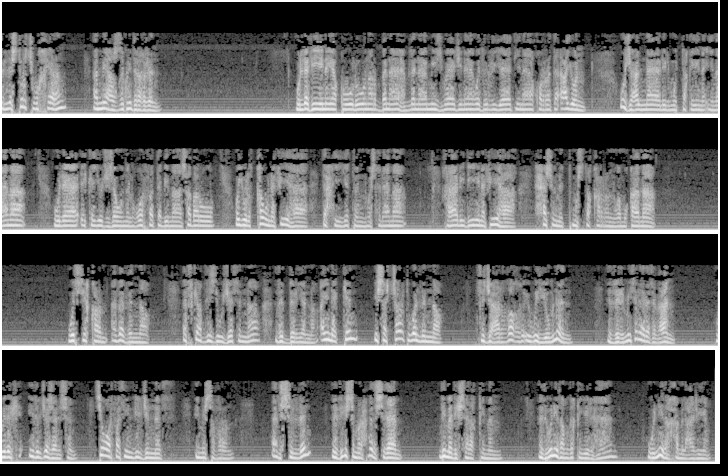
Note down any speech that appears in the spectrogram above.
فلسترت وخيرا أمي عزكني درغلا. والذين يقولون ربنا هب لنا من زواجنا وذرياتنا قرة أعين. وجعلنا للمتقين إماما. أولئك يجزون الغرفة بما صبروا ويلقون فيها تحية وسلاما. خالدين فيها حسنت مستقرا ومقاما. والثقرن أذذنا أفكار ذي زوجاتنا ذي الدريانا أين كان إساتشارت ولنا تجعل ضغ إوذ يمنان ذي المثل تبعا وإذا إذا الجزا نسن سوى فاتين ذي الجنة إمي صفرا هذا السلن ذي اسم رحمة السلام. ديما ذيك سرق قيما. ذوني ذا مضيقي الهان وني ذا خم العالية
